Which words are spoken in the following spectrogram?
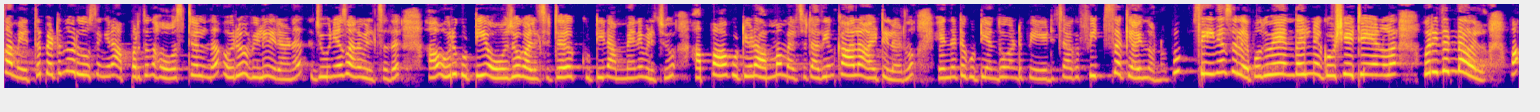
സമയത്ത് പെട്ടെന്ന് ഒരു ദിവസം ഇങ്ങനെ അപ്പുറത്തുനിന്ന് ഹോസ്റ്റലിൽ നിന്ന് ഒരു വിളി വരികയാണ് ജൂനിയേഴ്സാണ് വിളിച്ചത്. ആ ഒരു കുട്ടി ഓജോ കളിച്ചിട്ട് കുട്ടീന്റെ അമ്മേനെ വിളിച്ചു. അപ്പോൾ ആ കുട്ടിയുടെ അമ്മ മരിച്ചിട്ട് അധികം കാലം ആയിട്ടില്ലായിരുന്നു. എന്നിട്ട് കുട്ടി എന്തോ കണ്ട് പേടിച്ചാകെ ഫിറ്റ്സ് ഒക്കെ ആയി എന്ന് പറഞ്ഞു. അപ്പോൾ സീനിയേഴ്സ് അല്ലേ പൊതുവേ എന്തായാലും നെഗോഷിയേറ്റ് ചെയ്യാനുള്ള ഒരിതുണ്ടാവുമല്ലോ അപ്പോൾ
